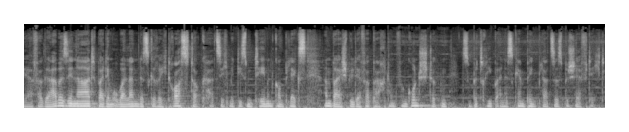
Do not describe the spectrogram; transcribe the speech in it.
Der Vergabesenat bei dem Oberlandesgericht Rostock hat sich mit diesem Themenkomplex am Beispiel der Verpachtung von Grundstücken zum Betrieb eines Campingplatzes beschäftigt.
